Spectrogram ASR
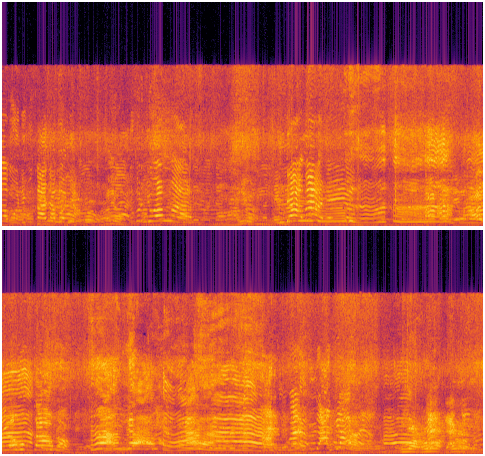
kamu dibuka cabangnya? Ayo. Itu perjuangan. Ayo. Tidak, Bang. Ayo buka, Bang. Enggak. Enggak. Enggak.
